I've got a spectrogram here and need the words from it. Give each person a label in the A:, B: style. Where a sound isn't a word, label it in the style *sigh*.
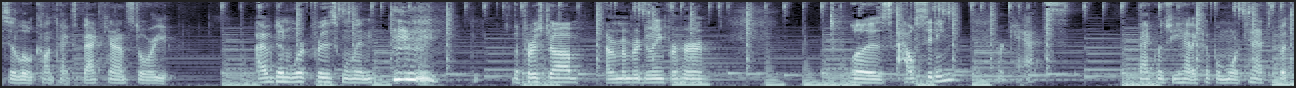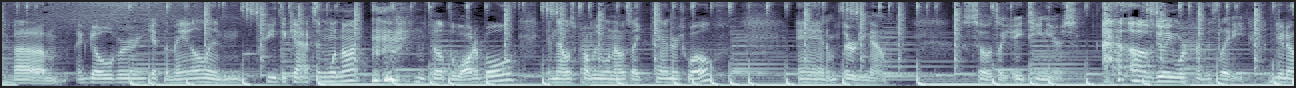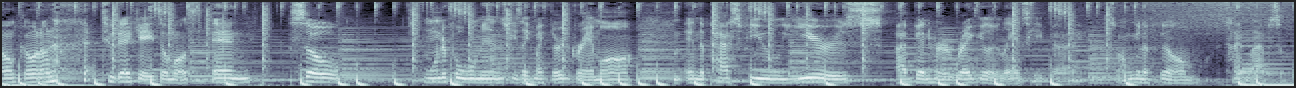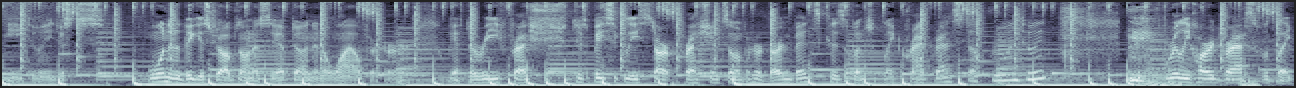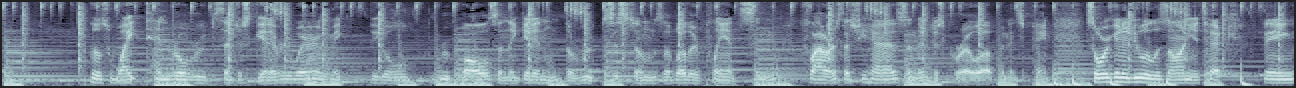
A: just a little context background story. I've done work for this woman. *clears throat* the first job I remember doing for her was house sitting her cats back when she had a couple more cats. But um, I'd go over and get the mail and feed the cats and whatnot *clears throat* and fill up the water bowl. And that was probably when I was like 10 or 12. And I'm 30 now. So it's like 18 years *laughs* of doing work for this lady, you know, going on *laughs* two decades almost. And so, wonderful woman. She's like my third grandma. In the past few years, I've been her regular landscape guy. So I'm gonna film a time lapse of me doing just one of the biggest jobs, honestly, I've done in a while for her. We have to refresh, just basically start fresh in some of her garden beds because a bunch of like crabgrass stuff grew into it. *clears throat* really hard grass with like those white tendril roots that just get everywhere and make big old root balls and they get in the root systems of other plants and flowers that she has and they just grow up and it's pain. So we're gonna do a lasagna tech thing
